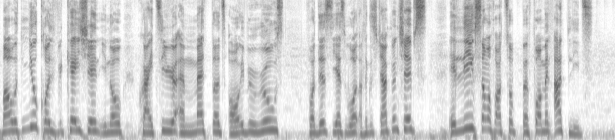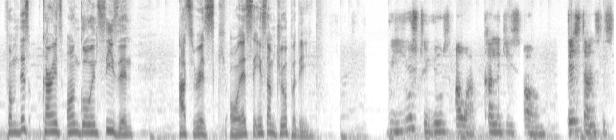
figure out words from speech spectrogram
But with new qualification, you know, criteria and methods or even rules for this year's World Athletics Championships, it leaves some of our top performing athletes from this current ongoing season at risk or let's say in some jeopardy. We used to use our colleges um, distances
